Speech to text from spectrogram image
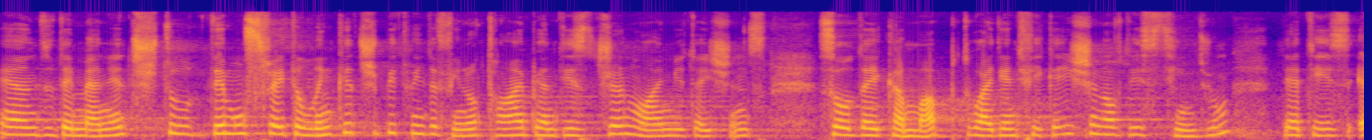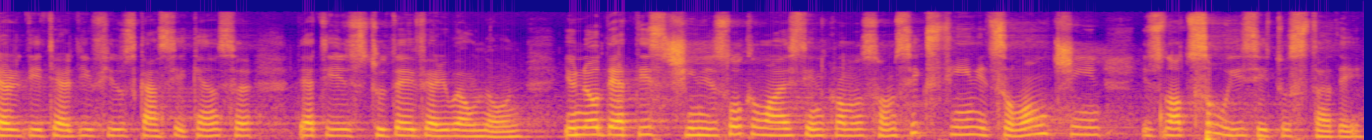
and they managed to demonstrate a linkage between the phenotype and these germline mutations. So they come up to identification of this syndrome that is hereditary diffuse gastric cancer that is today very well known. You know that this gene is localized in chromosome 16. It's a long gene. It's not so easy to study.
